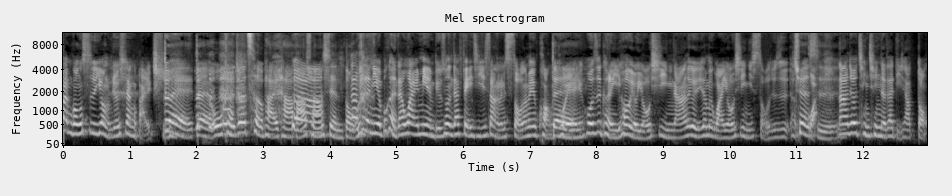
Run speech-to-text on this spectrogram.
办公室用，你就像个白痴。对对，我可能就会侧拍它，把它传上线动。那这个你也不可能在外面，比如说你在飞机上，你手那边狂挥，或者是可能以后有游戏，你拿那个上面玩游戏，你手就是很确实，那就轻轻的在底下动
